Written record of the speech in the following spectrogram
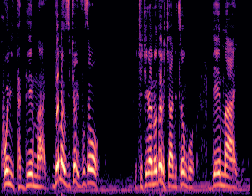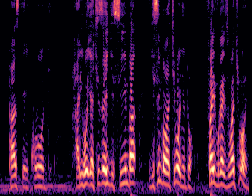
Kunyita demayi demayi uzi icyo bivuze wowe? Iki kiganiro dore cyanditseho ngo demayi pasiteri korode hariho yashyizeho igisimba. Igisimba wakibonye do? Fayive gayizi wakibonye?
